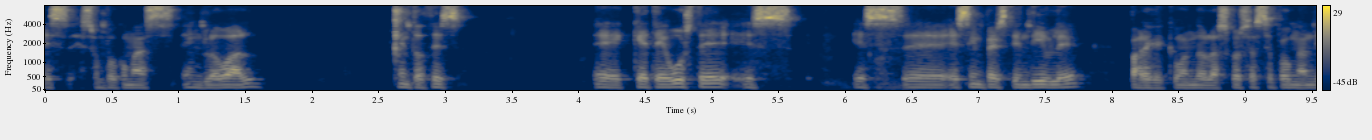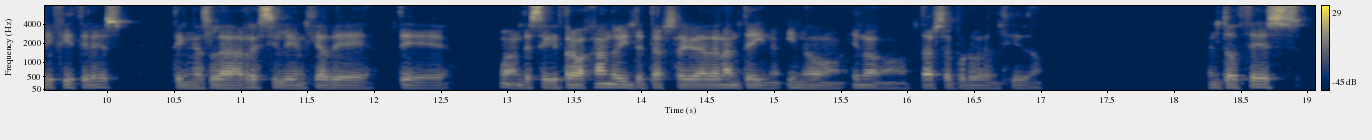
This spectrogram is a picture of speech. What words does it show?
es, un poco más en global. Entonces, eh, que te guste es, es, eh, es imprescindible para que cuando las cosas se pongan difíciles tengas la resiliencia de, bueno, de seguir trabajando e intentar salir adelante y no, y no, darse por vencido. Entonces,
